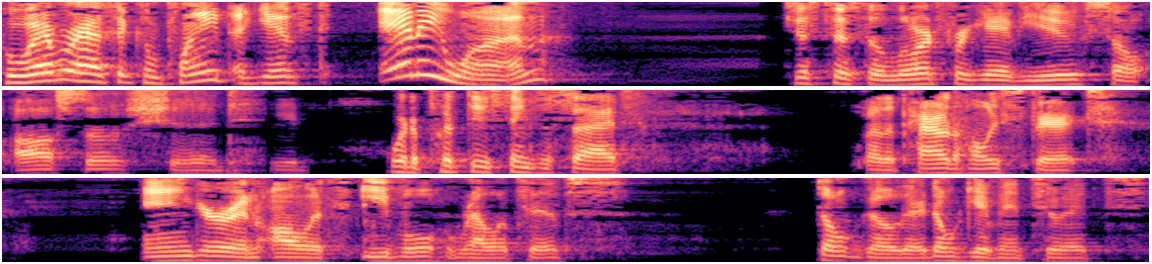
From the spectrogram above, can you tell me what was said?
whoever has a complaint against anyone, just as the Lord forgave you, so also should you. We're to put these things aside by the power of the Holy Spirit. Anger and all its evil relatives. Don't go there. Don't give into it.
